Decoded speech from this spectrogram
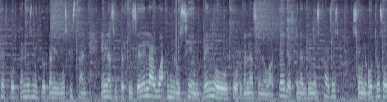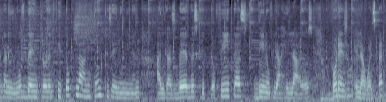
que aportan los microorganismos que están en la superficie del agua no siempre lo otorgan las cianobacterias. En algunos casos son otros organismos dentro del fitoplancton que se denominan algas verdes, criptofitas, dinoflagelados. Por eso el agua es verde.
